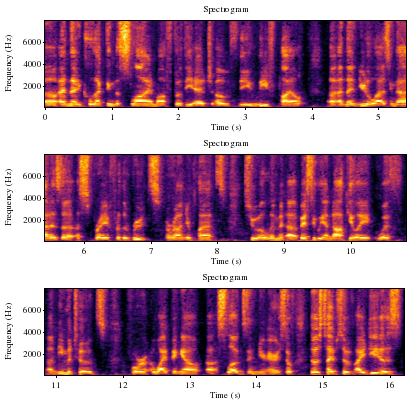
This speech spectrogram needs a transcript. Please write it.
uh, and then collecting the slime off of the edge of the leaf pile uh, and then utilizing that as a, a, spray for the roots around your plants to eliminate, uh, basically inoculate with uh, nematodes for wiping out uh, slugs in your area. So those types of ideas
